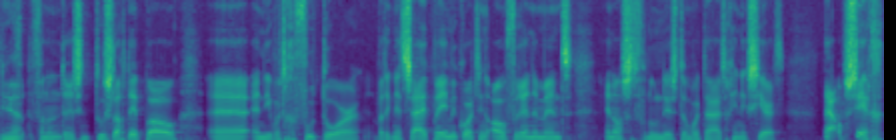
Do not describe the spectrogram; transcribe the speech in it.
Ja. Van een, er is een toeslagdepot eh, en die wordt gevoed door, wat ik net zei, premiekorting, overrendement. En als het voldoende is, dan wordt daaruit geïndexeerd. Nou, op zich,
